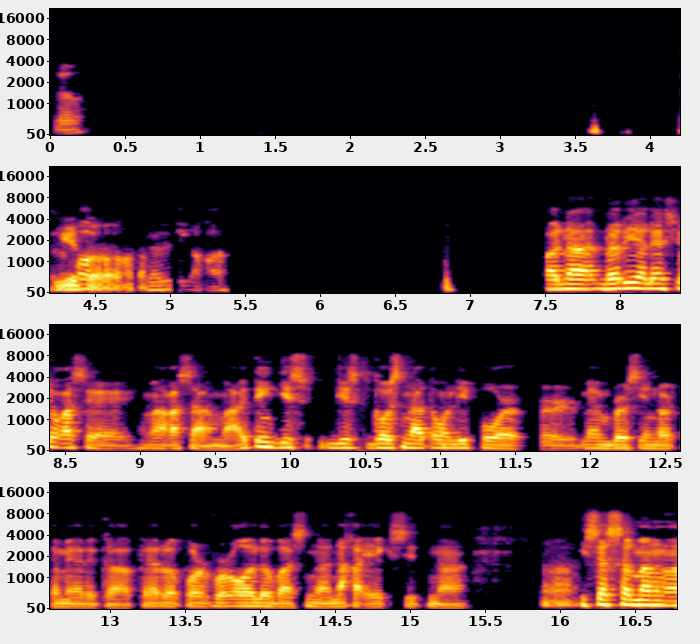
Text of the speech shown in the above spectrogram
Hello? Sige po. po? Narinig ako? Oh, na, na-realize ko kasi, mga kasama, I think this this goes not only for members in North America, pero for, for all of us na naka-exit na. Isa sa mga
